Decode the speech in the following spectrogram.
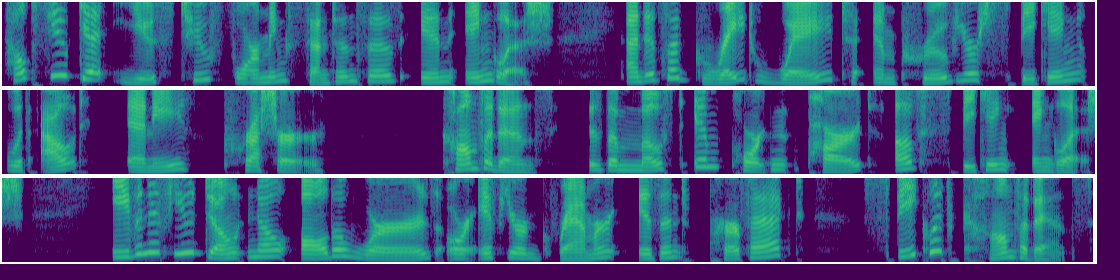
helps you get used to forming sentences in English and it's a great way to improve your speaking without any pressure. Confidence is the most important part of speaking English. Even if you don't know all the words or if your grammar isn't perfect, speak with confidence.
